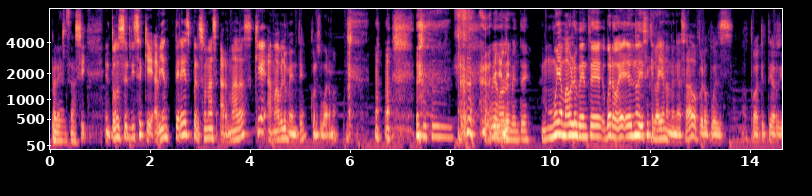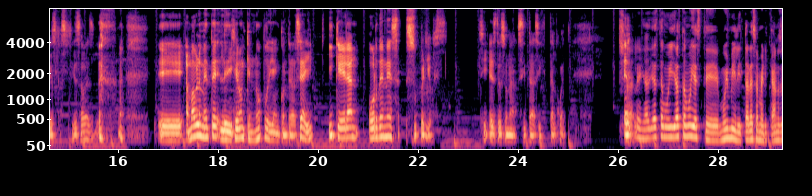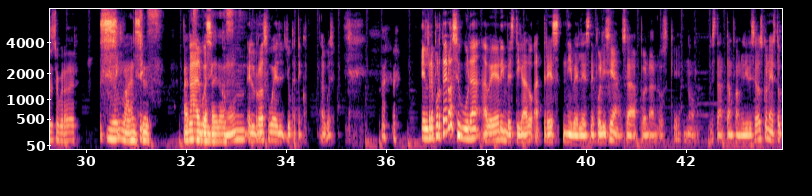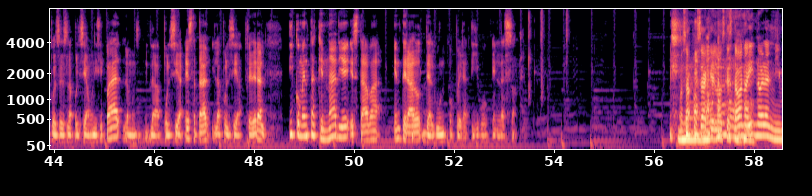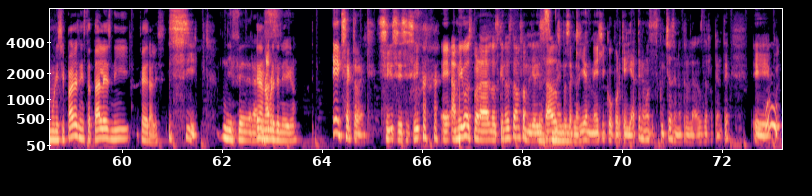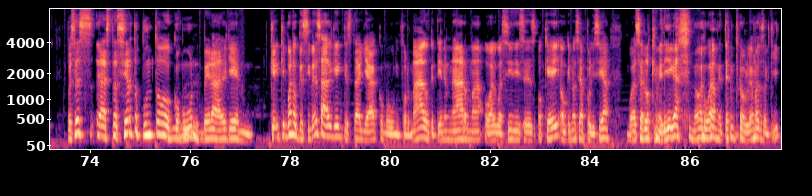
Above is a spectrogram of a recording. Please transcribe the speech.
Prensa. Sí. Entonces él dice que habían tres personas armadas que amablemente, con su arma, Muy amablemente. muy amablemente, bueno, él, él no dice que lo hayan amenazado, pero pues, ¿para qué te arriesgas? ¿Ya sabes? Eh, amablemente le dijeron que no podía encontrarse ahí y que eran órdenes superiores. Sí, esta es una cita así, tal cual. El- Chale, ya, ya está muy, ya está muy, este, muy militares americanos ese brother. Sí, no manches. sí. Algo así, 52. como un- el Roswell yucateco, algo así. El reportero asegura haber investigado a tres niveles de policía, o sea, para los que no están tan familiarizados con esto, pues es la policía municipal, la, policía estatal y la policía federal. Y comenta que nadie estaba enterado de algún operativo en la zona. O sea, o sea que los que estaban ahí no eran ni municipales, ni estatales, ni federales. Sí, Ni federal. Eran hombres de negro. Exactamente. Sí, sí, sí, sí. Eh, amigos, para los que no están familiarizados, pues aquí en México, porque ya tenemos escuchas en otros lados de repente, eh, Uh. pues es hasta cierto punto común Mm. ver a alguien. Que, que, bueno, que si ves a alguien que está ya como uniformado, que tiene un arma o algo así, dices, ok, aunque no sea policía, voy a hacer lo que me digas, no me voy a meter en problemas aquí.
